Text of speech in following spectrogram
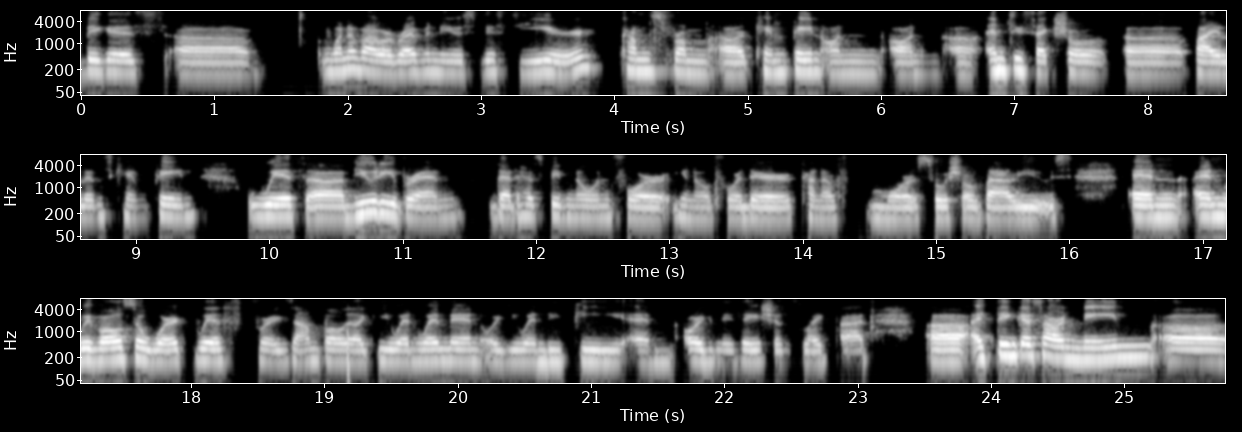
biggest uh, one of our revenues this year comes from a campaign on on uh, anti-sexual uh, violence campaign with a beauty brand that has been known for you know for their kind of more social values. And and we've also worked with for example like un women or undp and organizations like that. Uh, i think as our name uh,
